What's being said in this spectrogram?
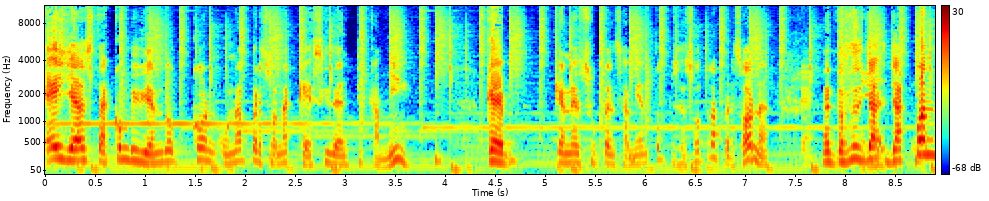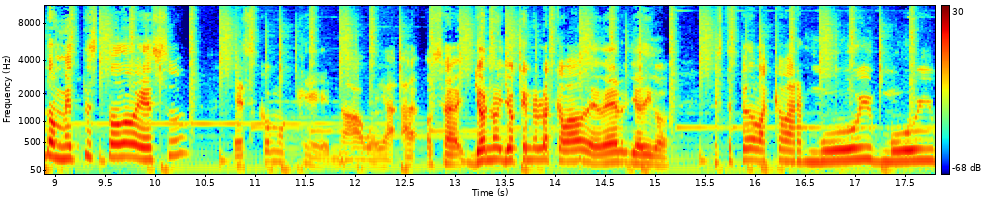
ella está conviviendo con una persona que es idéntica a mí, que, que en su pensamiento pues es otra persona. Entonces Sí. ya, ya cuando metes todo eso, es como que, no, güey, o sea, yo no, yo que no lo he acabado de ver, yo digo, este pedo va a acabar muy, muy,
